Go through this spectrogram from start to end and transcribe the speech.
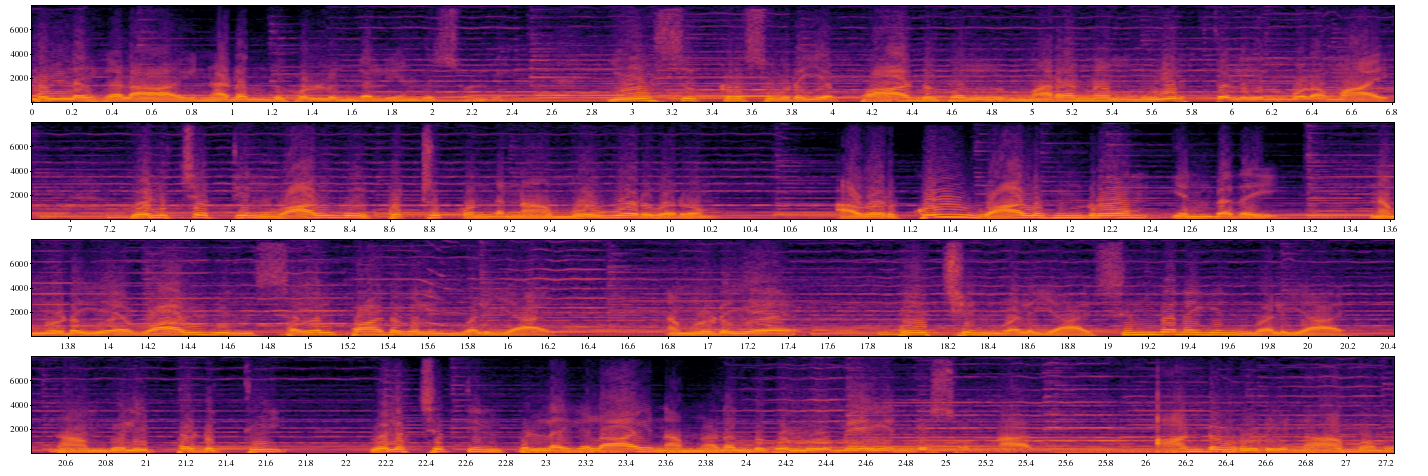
பிள்ளைகளாய் நடந்து கொள்ளுங்கள் என்று சொல்லி இயேசு கிறிஸ்துடைய பாடுகள் மரணம் உயிர்த்தலின் மூலமாய் வெளிச்சத்தின் வாழ்வை பெற்றுக்கொண்ட நாம் ஒவ்வொருவரும் அவருக்குள் வாழுகின்றோம் என்பதை நம்முடைய வாழ்வின் செயல்பாடுகளின் வழியாய் நம்முடைய பேச்சின் வழியாய் சிந்தனையின் வழியாய் நாம் வெளிப்படுத்தி வெளிச்சத்தின் பிள்ளைகளாய் நாம் நடந்து கொள்வோமே என்று சொன்னார் ஆண்டவருடைய நாமம்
